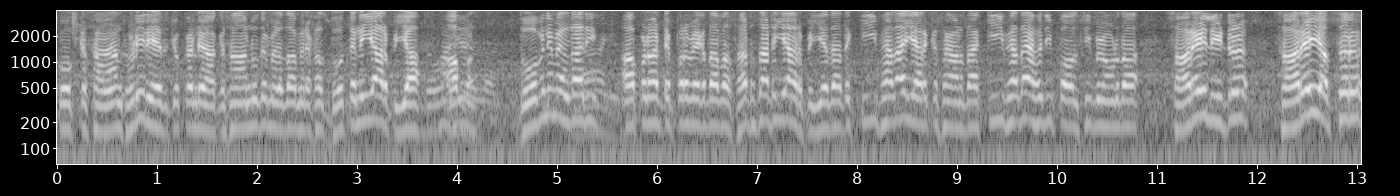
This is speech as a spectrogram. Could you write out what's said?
ਕੋ ਕਿਸਾਨ ਥੋੜੀ ਰੇਤ ਚੁੱਕਣ ਡਿਆ, ਕਿਸਾਨ ਨੂੰ ਤੇ ਮਿਲਦਾ ਮੇਰੇ ਖਿਆਲ 2-3000 ਰੁਪਿਆ ਆਪ ਦੋ ਵੀ ਨਹੀਂ ਮਿਲਦਾ ਜੀ। ਆਪਣਾ ਟਿੱਪਰ ਵਿਕਦਾ ਵਾ 60-60000 ਰੁਪਏ ਦਾ ਤੇ ਕੀ ਫਾਇਦਾ ਯਾਰ ਕਿਸਾਨ ਦਾ? ਕੀ ਫਾਇਦਾ ਇਹੋ ਜੀ ਪਾਲਿਸੀ ਬਣਾਉਣ ਦਾ? ਸਾਰੇ ਹੀ ਲੀਡਰ, ਸਾਰੇ ਹੀ ਅਫਸਰ,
